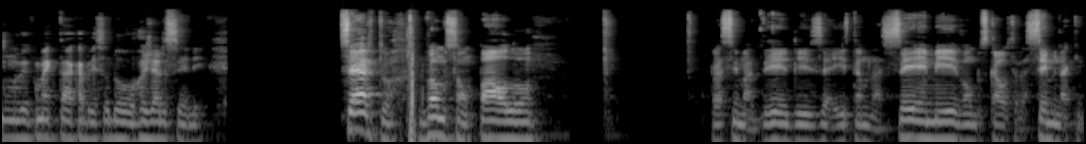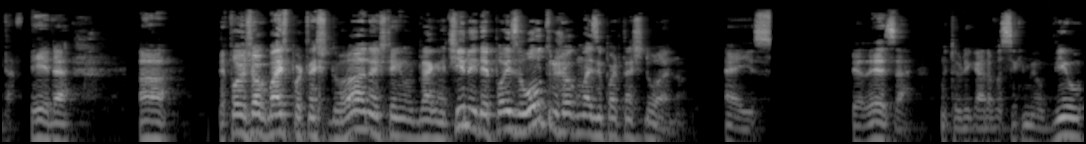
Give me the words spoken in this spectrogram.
Vamos ver como é que tá a cabeça do Rogério Ceni. Certo, vamos São Paulo para cima deles. Aí estamos na semi, vamos buscar outra semi na quinta-feira. Uh, depois o jogo mais importante do ano, a gente tem o Bragantino e depois o outro jogo mais importante do ano. É isso. Beleza? Muito obrigado a você que me ouviu.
